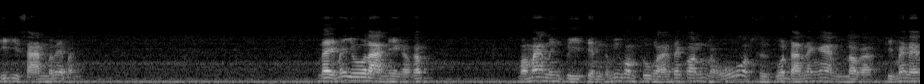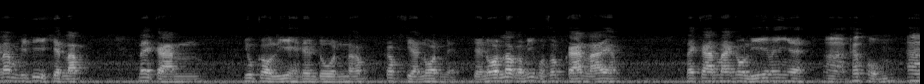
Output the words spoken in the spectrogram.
ติดอีสานมาได้บัดได้มาอยู่ร้านนี้ครับครับประมาณหนึ่งปีเต็มก็มีความสุขหลายแต่ก่อนโอ้สื่อกดดันแรงงานเราก็ที่ไม่แนะนำวิธีเคล็ดลับในการอยู่เกาหลีให้เดินโดนนะครับกับเสียโนวดเนี่ยเสียโนวดเราก็มีประสบการณ์หลายครับ ในการมาเกาหลีไม่ไงอ่าครับผมอ่า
